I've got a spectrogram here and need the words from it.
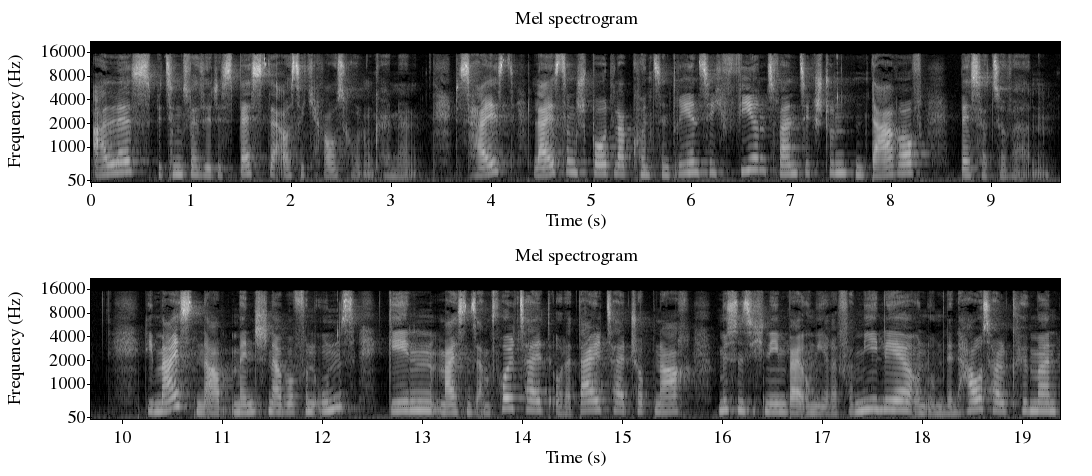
alles bzw. das Beste aus sich herausholen können. Das heißt, Leistungssportler konzentrieren sich 24 Stunden darauf, besser zu werden. Die meisten Menschen aber von uns gehen meistens am Vollzeit- oder Teilzeitjob nach, müssen sich nebenbei um ihre Familie und um den Haushalt kümmern,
